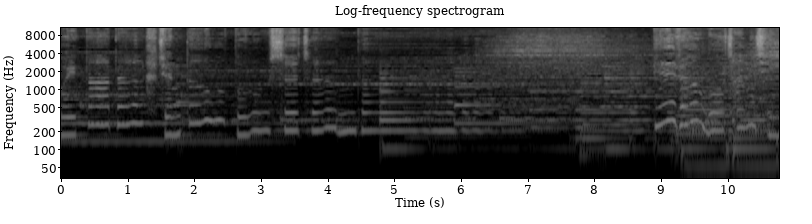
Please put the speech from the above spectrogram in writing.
回答的全都不是真的，别让我唱情。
